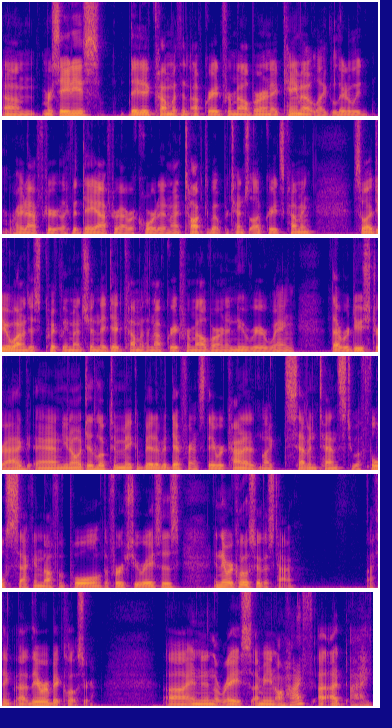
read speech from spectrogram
Um, Mercedes, they did come with an upgrade for Melbourne. It came out like literally right after, like the day after I recorded, and I talked about potential upgrades coming. So I do want to just quickly mention they did come with an upgrade for Melbourne, a new rear wing that reduced drag, and you know it did look to make a bit of a difference. They were kind of like seven tenths to a full second off of pole the first two races, and they were closer this time. I think uh, they were a bit closer. Uh, and in the race, I mean, on high, I, I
